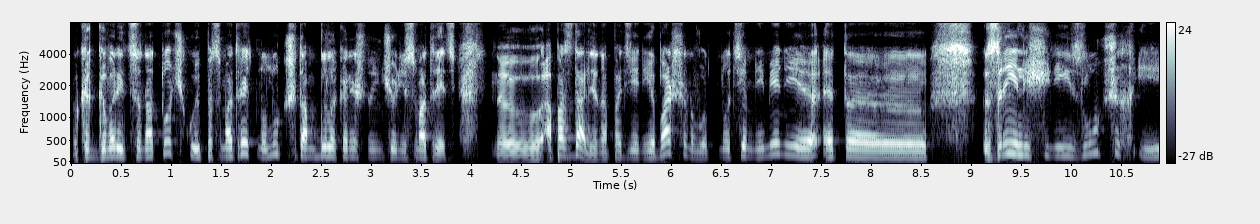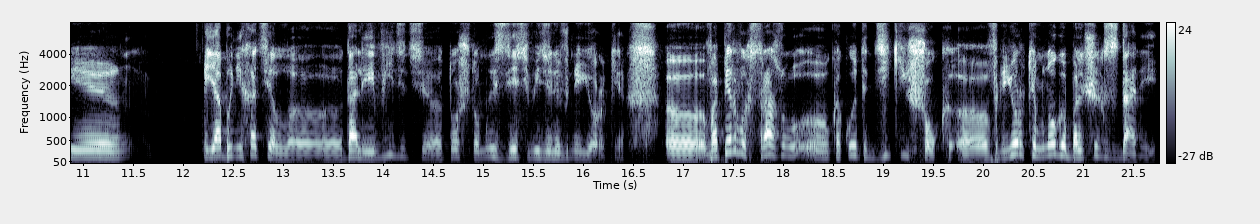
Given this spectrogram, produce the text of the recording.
как говорится, на точку и посмотреть, но лучше там было, конечно, ничего не смотреть. Э, опоздали нападение башен, вот, но тем не менее это зрелище не из лучших, и я бы не хотел э, далее видеть э, то, что мы здесь видели в Нью-Йорке. Э, во-первых, сразу какой-то дикий шок. В Нью-Йорке много больших зданий.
